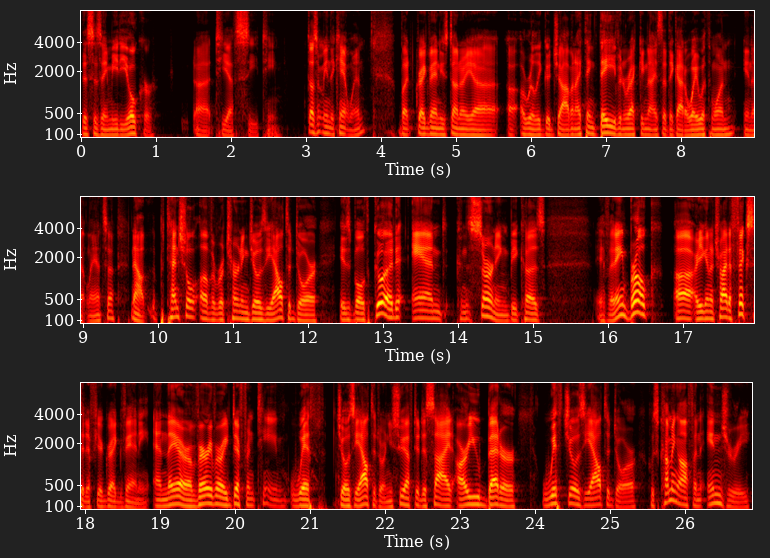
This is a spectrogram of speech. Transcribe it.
this is a mediocre uh, TFC team. Doesn't mean they can't win, but Greg Vanney's done a, uh, a really good job, and I think they even recognize that they got away with one in Atlanta. Now, the potential of a returning Jozy Altidore is both good and concerning because if it ain't broke, uh, are you going to try to fix it if you're Greg Vanney? And they are a very, very different team with Jozy Altidore. And you so you have to decide: Are you better with Jozy Altidore, who's coming off an injury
